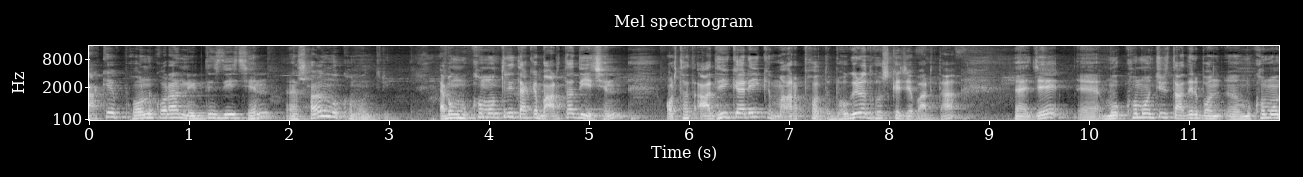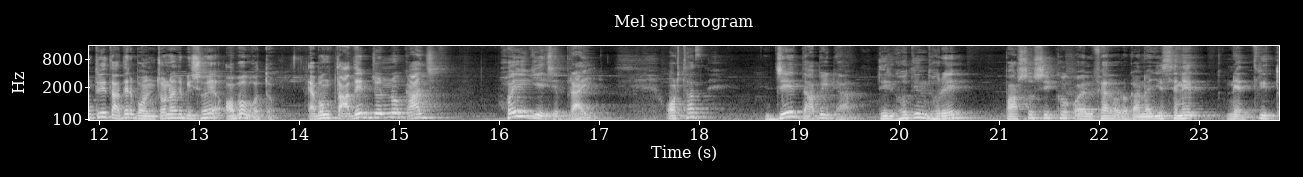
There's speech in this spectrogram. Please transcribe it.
তাকে ফোন করার নির্দেশ দিয়েছেন স্বয়ং মুখ্যমন্ত্রী। এবং মুখ্যমন্ত্রী তাকে বার্তা দিয়েছেন, অর্থাৎ আধিকারিক মারফত, ভগীরথ ঘোষকে যে বার্তা যে মুখ্যমন্ত্রী তাদের মুখ্যমন্ত্রী তাদের বঞ্চনার বিষয়ে অবগত এবং তাদের জন্য কাজ হয়ে গিয়েছে প্রায়। অর্থাৎ যে দাবিটা দীর্ঘদিন ধরে পার্শ্ব শিক্ষক ওয়েলফেয়ার অর্গানাইজেশনের নেতৃত্ব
